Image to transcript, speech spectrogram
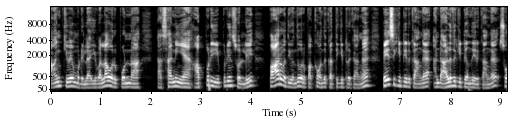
தாங்கிக்கவே முடியல. இவெல்லாம் ஒரு பொண்ணா சனியன் அப்படி இப்படின்னு சொல்லி பார்வதி வந்து ஒரு பக்கம் வந்து கத்திக்கிட்டு இருக்காங்க. பேசிக்கிட்டு இருக்காங்க. அண்ட் அழுதுகிட்டு வந்து இருக்காங்க. ஸோ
